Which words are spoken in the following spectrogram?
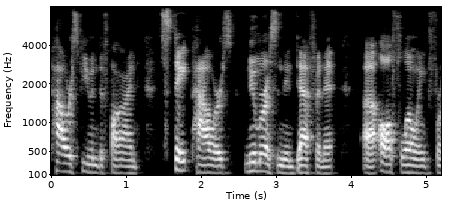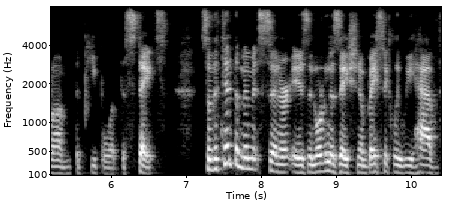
powers few and defined, state powers, numerous and indefinite, uh, all flowing from the people of the states. So the 10th Amendment Center is an organization, and basically we have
